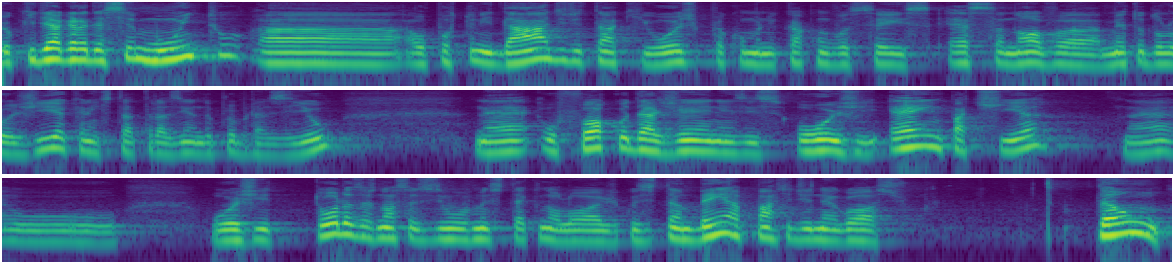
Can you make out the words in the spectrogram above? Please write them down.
Eu queria agradecer muito a, a oportunidade de estar aqui hoje para comunicar com vocês essa nova metodologia que a gente está trazendo para o Brasil. Né? O foco da Gênesis hoje é empatia. Né? O, hoje, todas as nossas desenvolvimentos tecnológicos e também a parte de negócio estão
